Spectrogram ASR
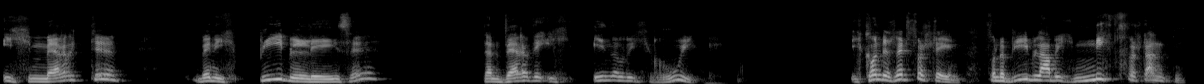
ich merkte, wenn ich Bibel lese, dann werde ich innerlich ruhig. Ich konnte es nicht verstehen. Von der Bibel habe ich nichts verstanden.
